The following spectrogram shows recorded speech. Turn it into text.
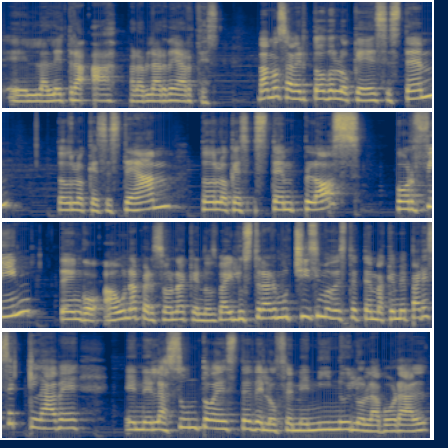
eh, la letra A, para hablar de artes. Vamos a ver todo lo que es STEM, todo lo que es STEAM, todo lo que es STEM Plus. Por fin tengo a una persona que nos va a ilustrar muchísimo de este tema, que me parece clave en el asunto este de lo femenino y lo laboral,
